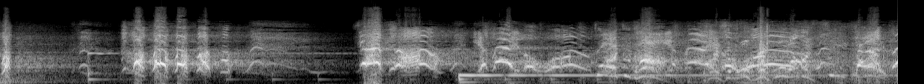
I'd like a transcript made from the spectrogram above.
哈，哈哈哈哈哈！亚卡，你害了我！抓住他！他是谋害国王的凶手！亚卡，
